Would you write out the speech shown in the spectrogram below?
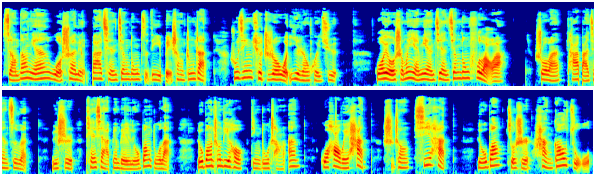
想当年我率领八千江东子弟北上征战，如今却只有我一人回去，我有什么颜面见江东父老啊？”说完，他拔剑自刎。于是天下便被刘邦独揽。刘邦称帝后，定都长安，国号为汉。史称西汉，刘邦就是汉高祖。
